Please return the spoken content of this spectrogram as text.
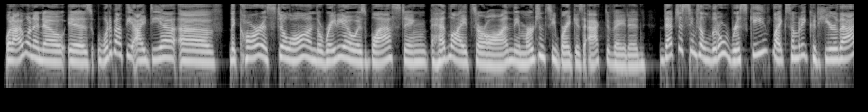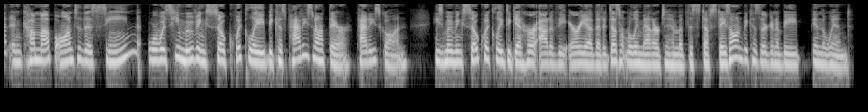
What I want to know is what about the idea of the car is still on, the radio is blasting, headlights are on, the emergency brake is activated that just seems a little risky. Like somebody could hear that and come up onto the scene. Or was he moving so quickly because Patty's not there? Patty's gone. He's moving so quickly to get her out of the area that it doesn't really matter to him if this stuff stays on because they're going to be in the wind.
